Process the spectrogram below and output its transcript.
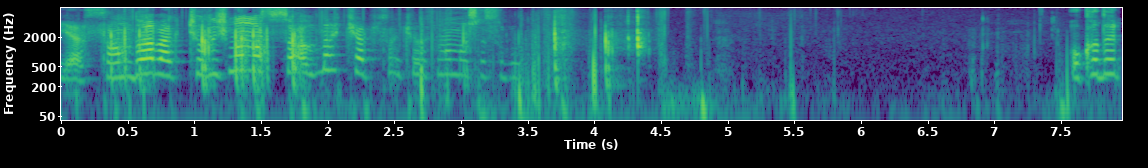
Ya sandığa bak çalışma masası Allah çarpsın çalışma masası bu. O kadar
